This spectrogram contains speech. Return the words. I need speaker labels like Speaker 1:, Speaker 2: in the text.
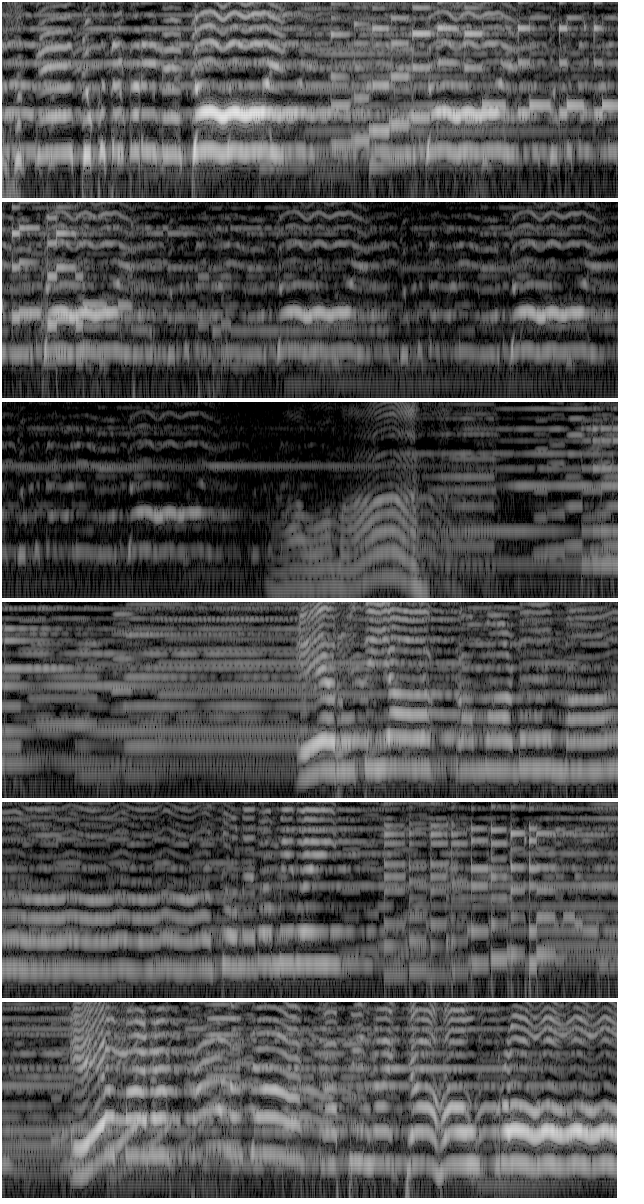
Speaker 1: જોશ કે જુગત કરીને જોઈ એ રુદિયા કમળમાં જોને રમી રહી. એ મારા કાળજા કાપી નાખ્યા હાઉ ક્રોધ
